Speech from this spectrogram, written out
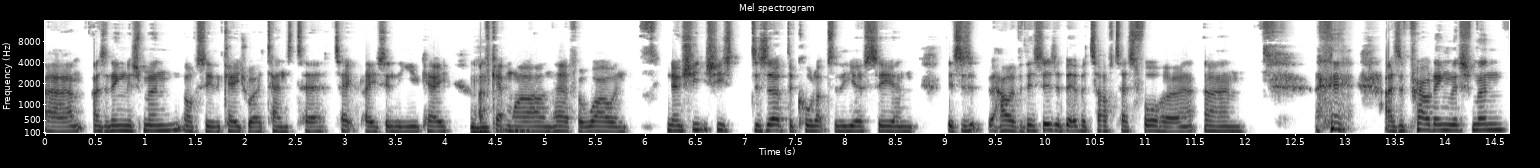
Um, as an Englishman, obviously the Cage Warrior tends to take place in the UK. I've kept my eye on her for a while, and you know she she's deserved the call up to the UFC. And this is, however, this is a bit of a tough test for her. Um, as a proud Englishman,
